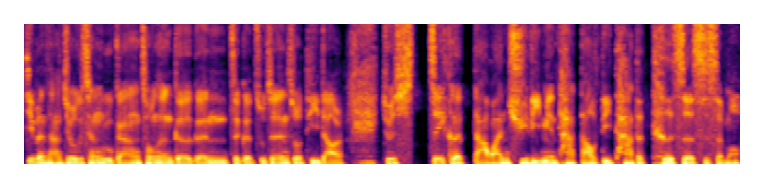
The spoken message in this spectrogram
基本上就诚如刚刚从胜哥跟这个主持人所提到的，就是。这个大湾区里面，它到底它的特色是什么？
